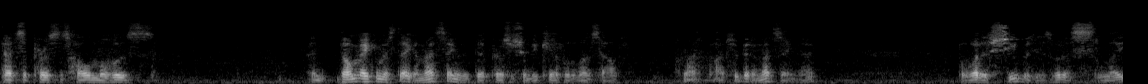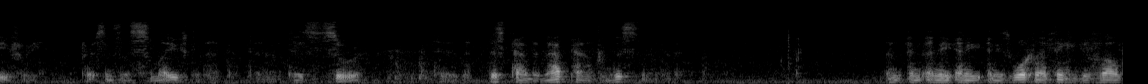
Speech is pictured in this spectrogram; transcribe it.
that's a person's whole mahuz. And don't make a mistake. I'm not saying that the person should be careful of oneself. I'm not. God forbid. I'm not saying that. But what a shibud is, what a slavery. A person's a slave to that, to, to his surah, to this pound and that pound and this. And, and, and, he, and, he, and he's walking around thinking, Gewalt,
